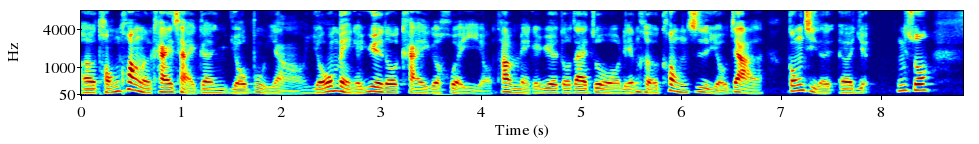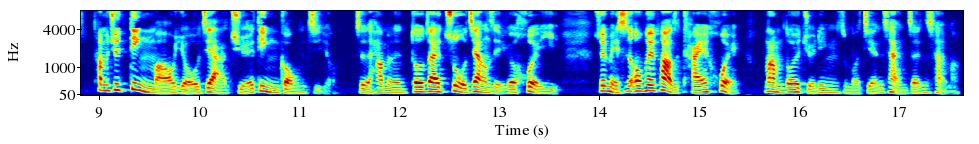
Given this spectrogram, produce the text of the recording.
呃铜矿的开采跟油不一样哦，油每个月都开一个会议哦，他们每个月都在做联合控制油价供给的呃，应说他们去定锚油价，决定供给哦。这他们都在做这样子一个会议，所以每次 OPEC Plus 开会，那他们都会决定什么减产增产嘛。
